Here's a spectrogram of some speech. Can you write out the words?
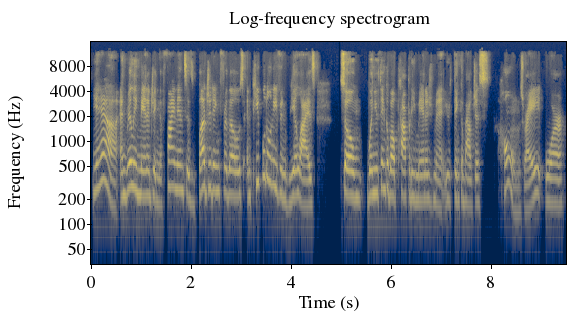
Yeah and really managing the finances budgeting for those and people don't even realize so when you think about property management, you think about just homes, right? Or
